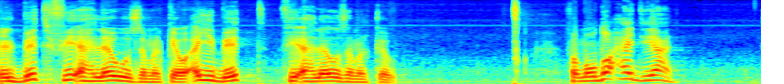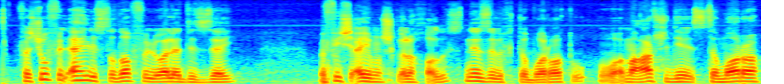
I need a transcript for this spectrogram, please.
البيت فيه أهلاوي وزملكاوي. أي بيت فيه أهلاوي وزملكاوي. فموضوع عادي يعني. فشوف الاهلي استضاف الولد إزاي. مفيش أي مشكلة خالص. نزل اختباراته. وما أعرفش دي استمارة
